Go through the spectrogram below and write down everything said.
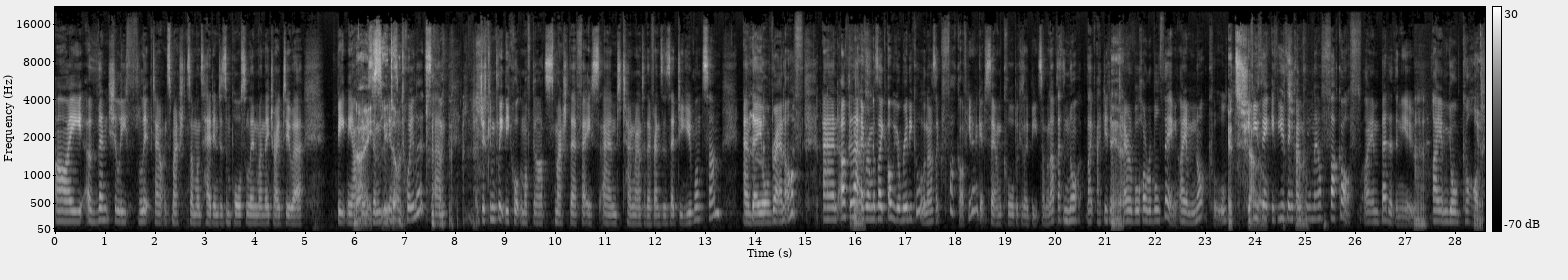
i eventually flipped out and smashed someone's head into some porcelain when they tried to uh, beat me up in some, in some toilets. Um, just completely caught them off guard smashed their face and turned around to their friends and said do you want some? And they all ran off. And after that everyone was like oh you're really cool. And i was like fuck off. You don't get to say i'm cool because i beat someone up. That's not like i did a Yeah. terrible horrible thing. I am not cool. It's if you think if you think i'm. Cool now fuck off. I am better than you. I am your god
